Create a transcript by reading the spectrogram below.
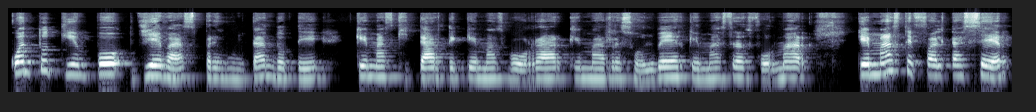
¿Cuánto tiempo llevas preguntándote qué más quitarte, qué más borrar, qué más resolver, qué más transformar, qué más te falta hacer?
